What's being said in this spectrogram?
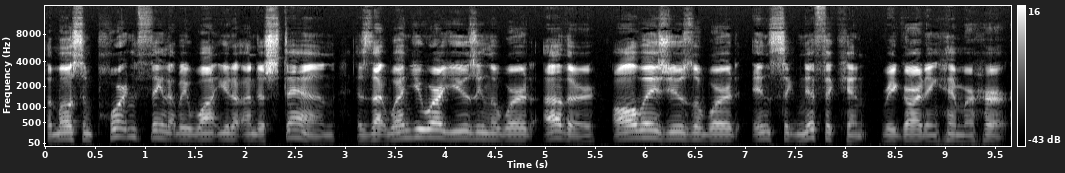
the most important thing that we want you to understand is that when you are using the word other, always use the word insignificant regarding him or her.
